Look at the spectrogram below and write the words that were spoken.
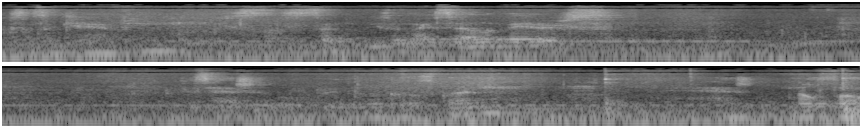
This is a camping. These are, these are nice elevators. This has your little pretty little ghost button. It has no phone.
